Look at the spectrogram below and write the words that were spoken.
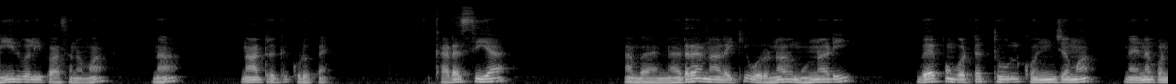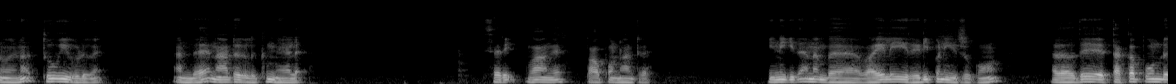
நீர்வழி பாசனமாக நான் நாற்றுக்கு கொடுப்பேன். கடைசியாக நம்ம நடுற நாளைக்கு ஒரு நாள் முன்னாடி வேப்பங்கொட்டை தூள் கொஞ்சமாக நான் என்ன பண்ணுவேன்னா தூவி விடுவேன் அந்த நாற்றுகளுக்கு மேலே. சரி வாங்க பார்ப்போம் நாற்றை. இன்றைக்கி தான் நம்ம வயலையை ரெடி பண்ணிக்கிட்டு இருக்கோம். அதாவது தக்கப்பூண்டு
